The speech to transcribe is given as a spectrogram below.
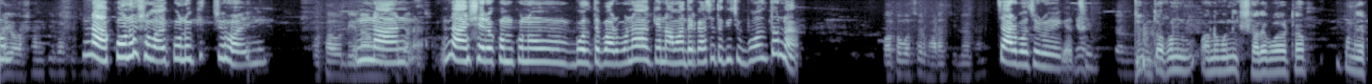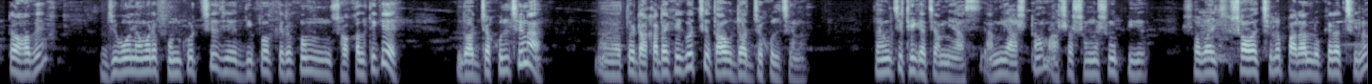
কোনো? না কোনো সময় কোনো কিচ্ছু হয়নি। না? না সেরকম কোনো বলতে পারব না। কেন আমাদের কাছে তো কিছু বলতো না। কত বছর ভাড়া ছিল চার বছর হয়ে গেছে। তখন আনুমানিক সাড়ে বারোটা কোনো একটা হবে। জীবন আমারে ফোন করছে যে, দীপক, এরকম সকাল থেকে দরজা খুলছে না এত ডাকাডাকি করছে, তাও দরজা খুলছে না। তাই বলছি, ঠিক আছে, আমি আসি আমি আসলাম আসার সঙ্গে সঙ্গে সবাই সবাই ছিল, পাড়ার লোকেরা ছিল।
